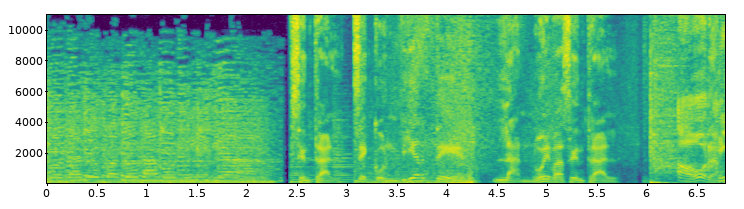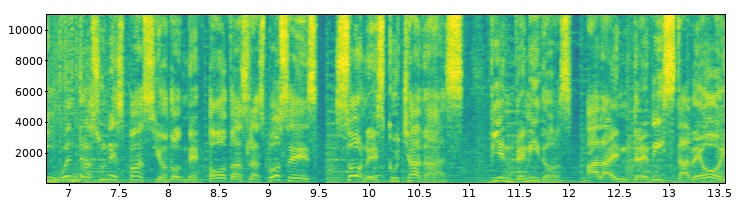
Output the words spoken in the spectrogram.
La Radio para toda Bolivia. Central se convierte en la nueva Central. Ahora encuentras un espacio donde todas las voces son escuchadas. Bienvenidos a la entrevista de hoy.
